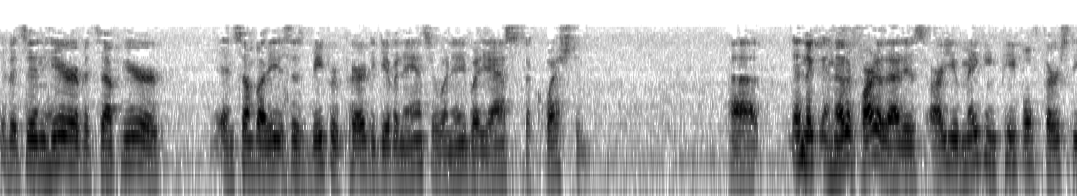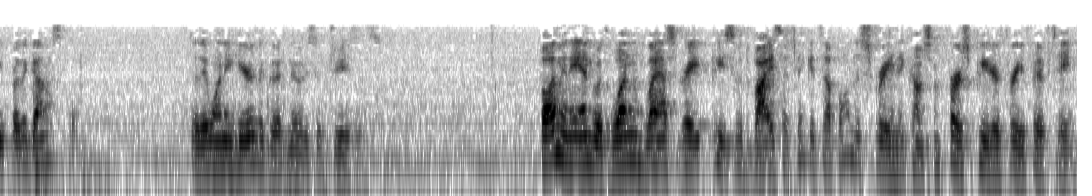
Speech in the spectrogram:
if it's in here, if it's up here, and somebody says, "Be prepared to give an answer when anybody asks a question." Uh, and the, another part of that is, are you making people thirsty for the gospel? Do they want to hear the good news of Jesus? Well, I'm going to end with one last great piece of advice. I think it's up on the screen. It comes from 1 Peter 3:15.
